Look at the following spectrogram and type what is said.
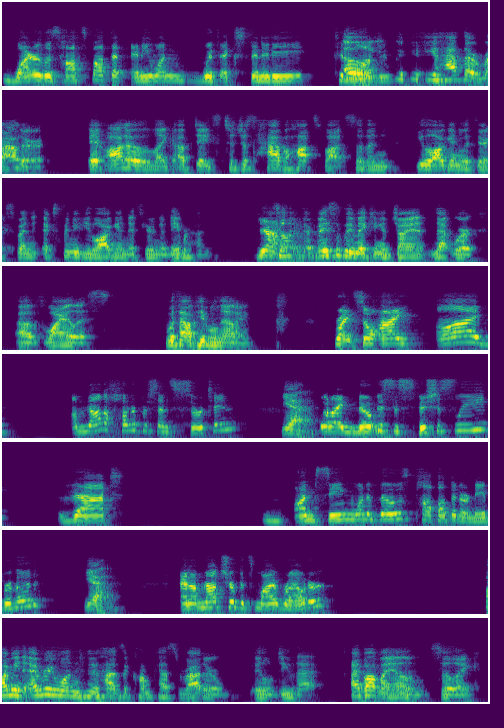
wireless hotspot that anyone with Xfinity could Oh, log in? if you have their router, it auto like updates to just have a hotspot. So then you log in with your Xfin- Xfinity login if you're in a neighborhood. Yeah. So like, they're basically making a giant network of wireless without people knowing. right. So I I I'm not hundred percent certain, Yeah, but I notice suspiciously that I'm seeing one of those pop up in our neighborhood, yeah. and I'm not sure if it's my router. I mean, everyone who has a Comcast router, it'll do that. I bought my own, so like,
